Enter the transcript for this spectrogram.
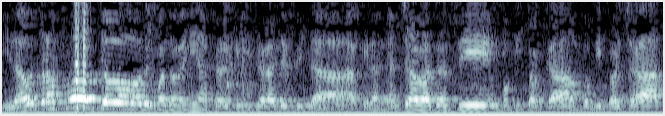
y la otra foto de cuando venías al Cristo a la tefilá, que la enganchabas así, un poquito acá, un poquito allá,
